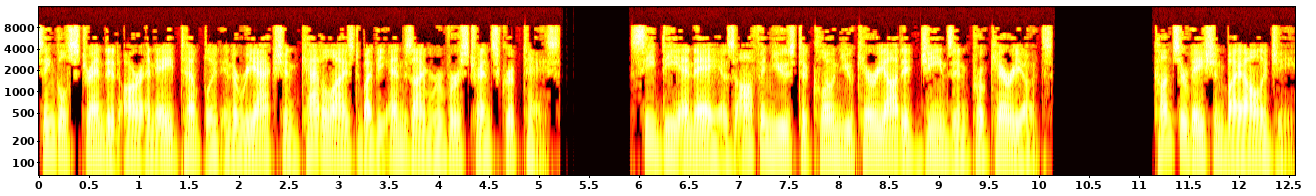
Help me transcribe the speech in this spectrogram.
single-stranded RNA template in a reaction catalyzed by the enzyme reverse transcriptase. cDNA is often used to clone eukaryotic genes in prokaryotes. Conservation biology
